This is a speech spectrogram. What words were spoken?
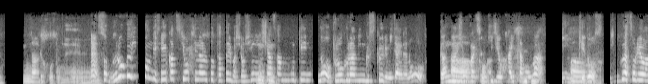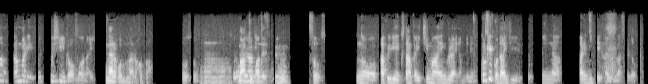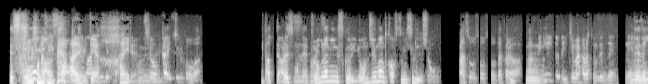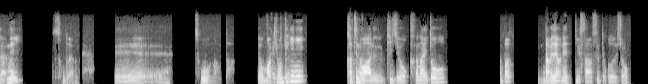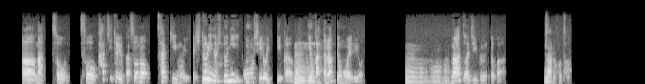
ー、なるほどね。だからそうブログ1本で生活しようってなると、例えば初心者さん向けのプログラミングスクールみたいなのをガンガン紹介する記事を書いた方がいいけど僕はそれはあんまり美しいとは思わない。なるほど、なるほど。そうそう。うん。まあ、あくまで。うん。そうのアフィリエイト単価1万円ぐらいなんでね、これ結構大事ですよ。みんな、あれ見て入りますけど、え、そうなんすか？あれ見て1万円ですか入る？うん紹介する方は。だってあれですもんね、プログラミングスクール40万とか普通にするでしょ？あ、そうそうそう。だから、うんアフィリエイトで1万円払っても全然ね。でねだからね、そうだよね。ええそうなんだ。でもまあ基本的に価値のある記事を書かないと、やっぱダメだよねっていうスタンスってことでしょ？あーまあ、そう、そう、価値というか、その、さっきも言った、一人の人に面白いっていうか、うんうん良かったなって思えるよう。まあ、あとは自分とか。なるほど。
